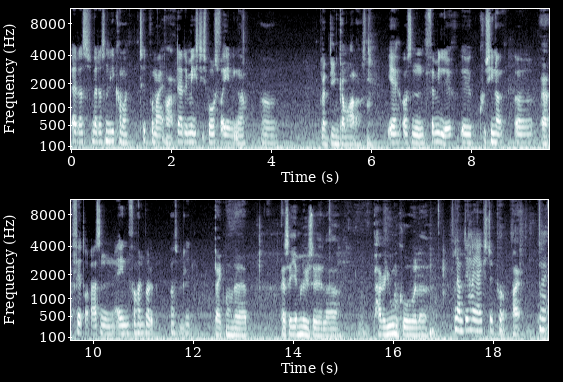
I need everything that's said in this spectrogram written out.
at der, hvad der sådan lige kommer tæt på mig. Nej. Der er det mest i sportsforeninger og Blandt dine kammerater? Sådan. ja, og sådan familie, øh, kusiner og Ja. fædre, der sådan er inden for håndbold og sådan lidt. Der er ikke nogen, der passer hjemløse, eller pakker julekurve, eller... Nå, men det har jeg ikke stødt på. Nej. Nej.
